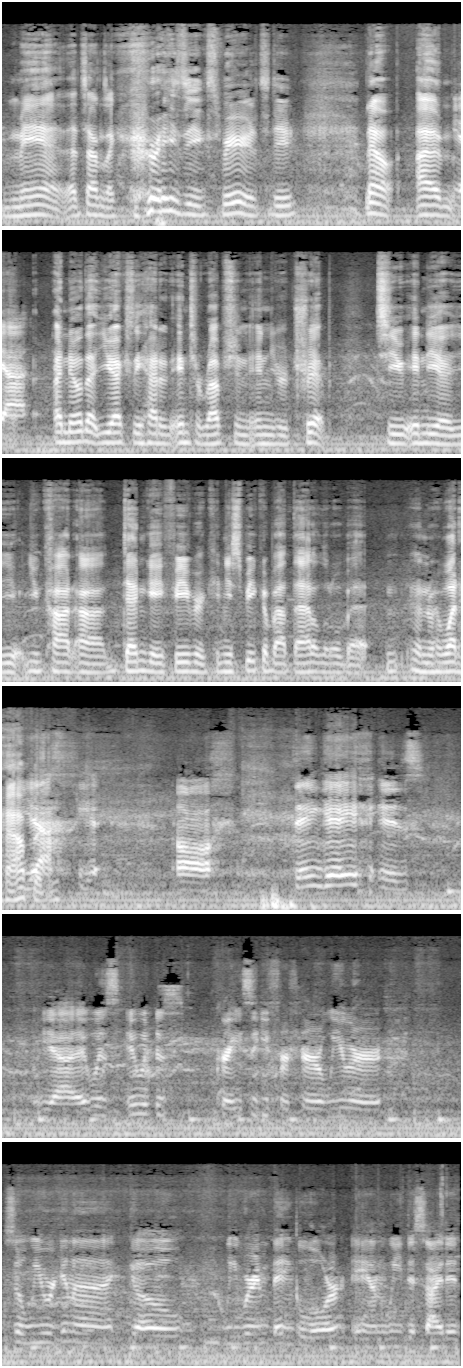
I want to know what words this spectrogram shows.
Man, that sounds like a crazy experience, dude. Now, I'm Yeah. I know that you actually had an interruption in your trip to India. You, you caught uh, dengue fever. Can you speak about that a little bit and what happened? Yeah, yeah. Oh, dengue is. Yeah, it was it was crazy for sure. We were so we were gonna go. We were in Bangalore, and we decided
